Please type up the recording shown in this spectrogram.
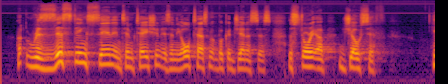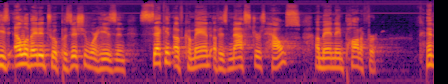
resisting sin and temptation, is in the Old Testament book of Genesis, the story of Joseph. He's elevated to a position where he is in second of command of his master's house, a man named Potiphar. And,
